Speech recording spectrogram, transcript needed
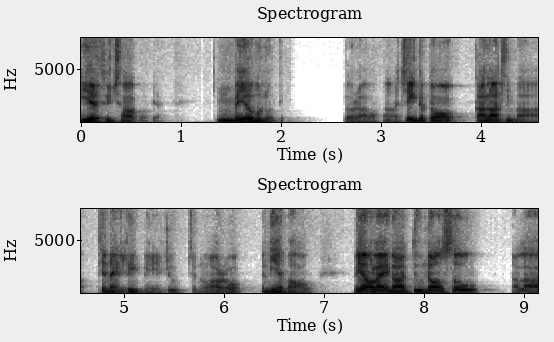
near future ပေါ့ဗျမရုပ်မလွန်ပြောတာပါနော်အချိန်တော်တော်ကာလထိမှာဖြစ်နိုင်လိမ့်မယ်လို့ကျွန်တော်ကတော့မမြင်ပါဘူး မရောက်လိုင်းကသူနောက်ဆုံးဟလာ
